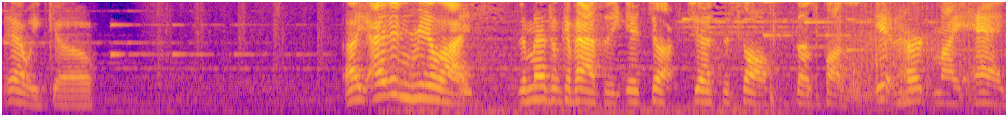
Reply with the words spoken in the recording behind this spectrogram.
There we go. I, I didn't realize the mental capacity it took just to solve those puzzles. It hurt my head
